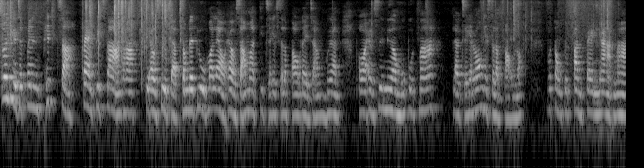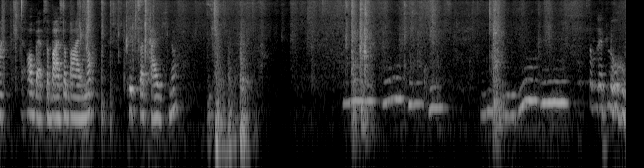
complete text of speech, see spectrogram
ส่วนนี้จะเป็นพิซซ่าแป้งพิซซ่านะคะที่เอาซื้อแบบสำเร็จรูปมาแล้วแอลสามารถที่จะเฮ็ดซาลาเปาได้จ้าเพื่อนพราะว่าแอลซื้อเนื้อหมูบดมาแล้วจะให้ลองเฮ็ดซาลาเปาเนาะ ว่าต้องไปปั้นแป้งยากนะคะเอาแบบสบายๆเนาะพิซซ่าไทยเนาะสำเร็จรูป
